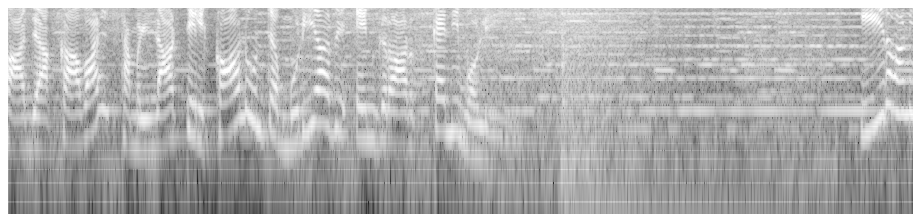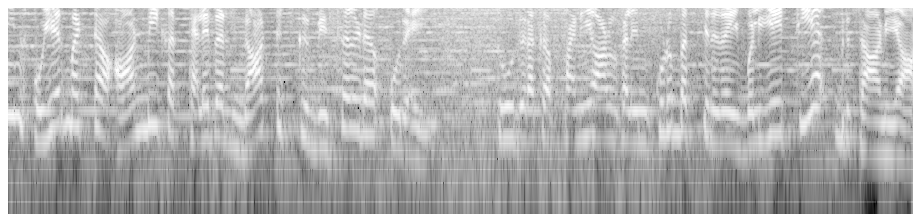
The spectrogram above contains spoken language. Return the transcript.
பாஜகவால் தமிழ்நாட்டில் காலூன்ற முடியாது என்கிறார் கனிமொழி. ஈரானின் உயர்மட்ட ஆன்மீக தலைவர் நாட்டுக்கு விசேட உரை. தூதரக பணியாளர்களின் குடும்பத்தினரை வெளியேற்றிய பிரித்தானியா.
